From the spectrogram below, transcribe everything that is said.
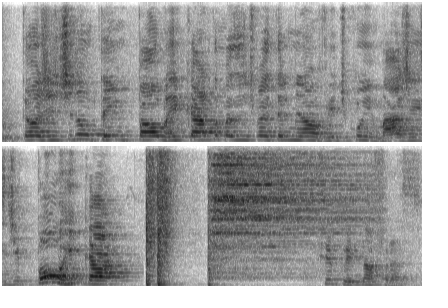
Então a gente não tem Paulo Ricardo, mas a gente vai terminar o vídeo com imagens de Paul Ricardo. Circuito na França.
